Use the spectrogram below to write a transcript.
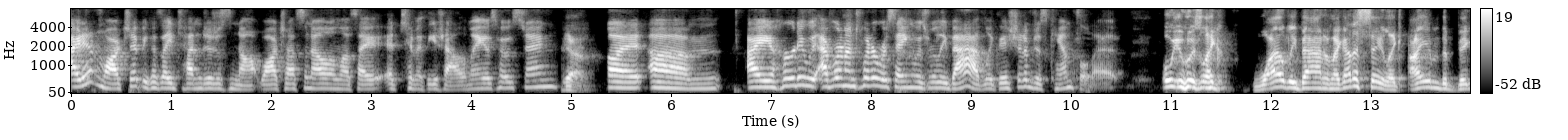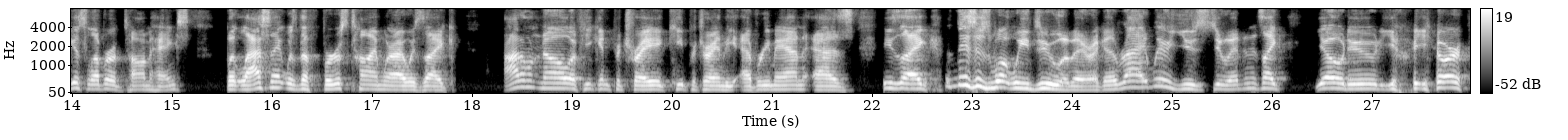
I didn't watch it because I tend to just not watch SNL unless I uh, Timothée Chalamet is hosting. yeah. But um I heard it. Everyone on Twitter was saying it was really bad. Like they should have just canceled it. Oh, it was like wildly bad. And I gotta say, like, I am the biggest lover of Tom Hanks, but last night was the first time where I was like, I don't know if he can portray, keep portraying the everyman as he's like, this is what we do, America, right? We're used to it. And it's like, yo, dude, you're you're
